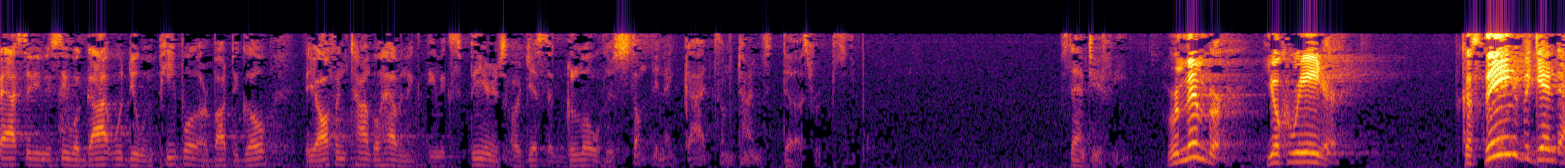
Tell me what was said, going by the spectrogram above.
fascinating to see what God will do when people are about to go. They oftentimes will have an, an experience or just a glow. There's something that God sometimes does for people. Stand to your feet. Remember your Creator. Because things begin to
